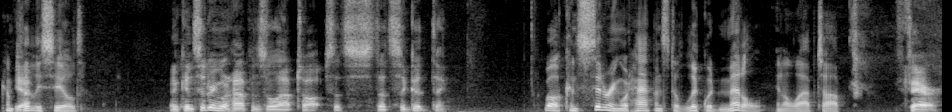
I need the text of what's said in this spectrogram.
Completely Yeah. sealed. And considering what happens to laptops, that's that's a good thing. Well, considering what happens to liquid metal in a laptop, Fair.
